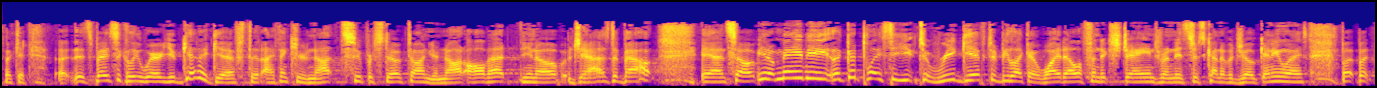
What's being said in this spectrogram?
okay, uh, it's basically where you get a gift that I think you're not super stoked on, you're not all that you know jazzed about, and so you know maybe a good place to to regift would be like a white elephant exchange when it's just kind of a joke, anyways. But but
